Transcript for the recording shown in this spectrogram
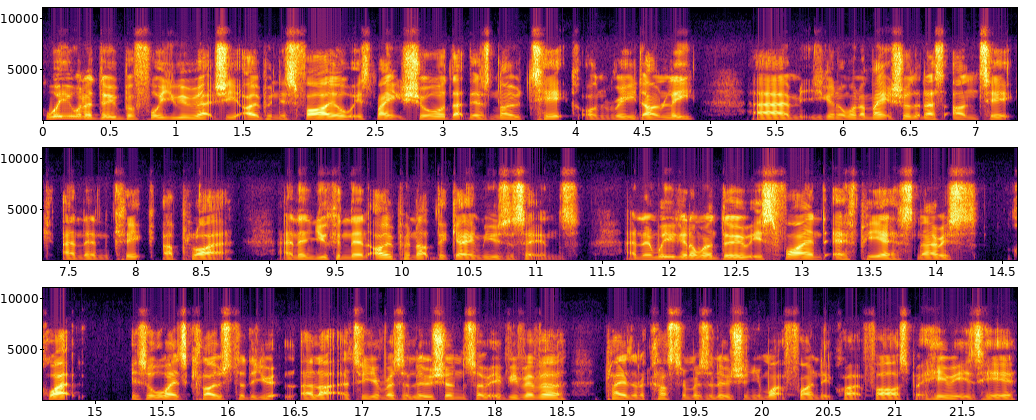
What you want to do before you actually open this file is make sure that there's no tick on read only. Um, you're going to want to make sure that that's untick and then click apply. And then you can then open up the game user settings. And then what you're going to want to do is find FPS. Now it's quite it's always close to the uh, to your resolution. So if you've ever played on a custom resolution, you might find it quite fast. But here it is here.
